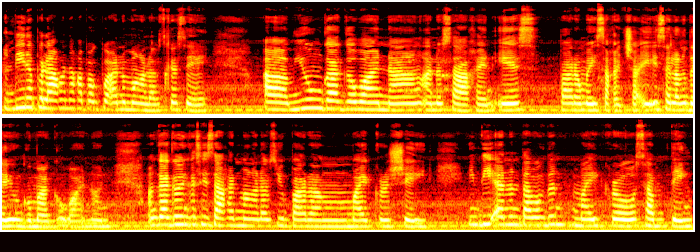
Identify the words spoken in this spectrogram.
Hindi na pala ako nakapagpaano mga loves kasi um, yung gagawa ng ano sa akin is parang may sakit siya. Eh, isa lang daw yung gumagawa nun. Ang gagawin kasi sa akin mga loves, yung parang micro shade. Hindi, anong tawag dun? Micro something.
